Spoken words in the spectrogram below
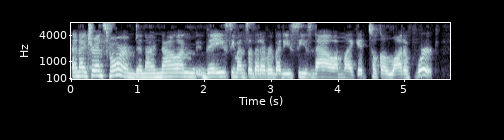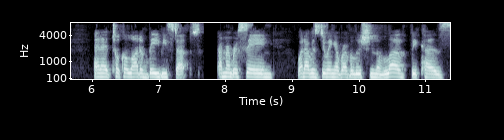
and I transformed and I now I'm the AC Mensah that everybody sees now. I'm like it took a lot of work and it took a lot of baby steps. I remember saying when I was doing a revolution of love because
